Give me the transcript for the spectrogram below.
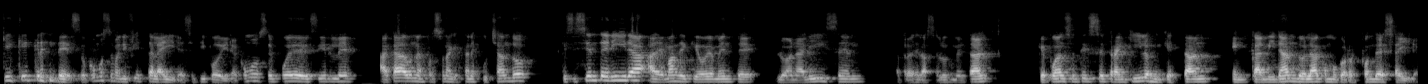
¿Qué, creen de eso? ¿Cómo se manifiesta la ira, ese tipo de ira? ¿Cómo se puede decirle a cada una de las personas que están escuchando que si sienten ira, además de que obviamente lo analicen a través de la salud mental, que puedan sentirse tranquilos y que están encaminándola como corresponde a esa ira.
